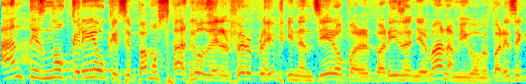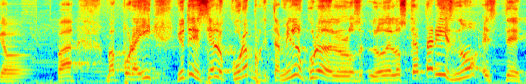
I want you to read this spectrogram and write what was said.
Antes no creo que sepamos algo del fair play financiero para el Paris Saint Germain, amigo. Me parece que va, va por ahí. Yo te decía locura porque también locura de lo de los catarís, ¿no? Este,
